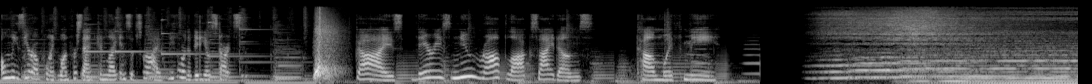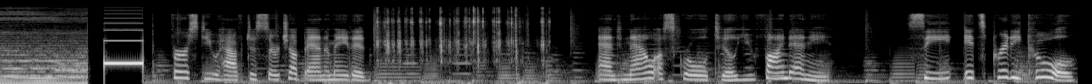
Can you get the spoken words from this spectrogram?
Only 0.1% can like and subscribe before the video starts. Guys, there is new Roblox items. Come with me. First you have to search up animated. And now a scroll till you find any. See, it's pretty cool.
